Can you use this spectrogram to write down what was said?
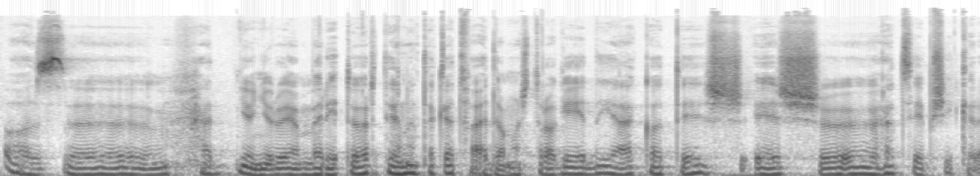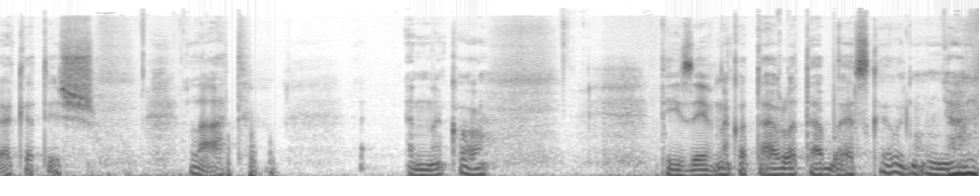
az hát gyönyörű emberi történeteket, fájdalmas tragédiákat, és, és hát szép sikereket is lát ennek a tíz évnek a távlatába, ezt kell, hogy mondjam.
